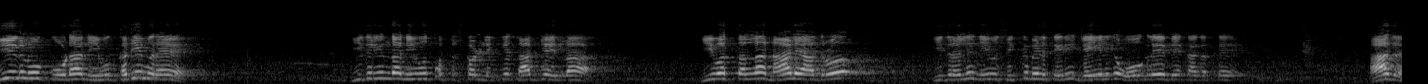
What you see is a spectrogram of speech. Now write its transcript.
ಈಗಲೂ ಕೂಡ ನೀವು ಕದೀಮರೇ ಇದರಿಂದ ನೀವು ತಪ್ಪಿಸ್ಕೊಳ್ಳಿಕ್ಕೆ ಸಾಧ್ಯ ಇಲ್ಲ. ಇವತ್ತಲ್ಲ ನಾಳೆ ಆದರೂ ಇದರಲ್ಲಿ ನೀವು ಸಿಕ್ಕು ಬೀಳ್ತೀರಿ, ಜೈಲಿಗೆ ಹೋಗಲೇಬೇಕಾಗತ್ತೆ. ಆದರೆ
